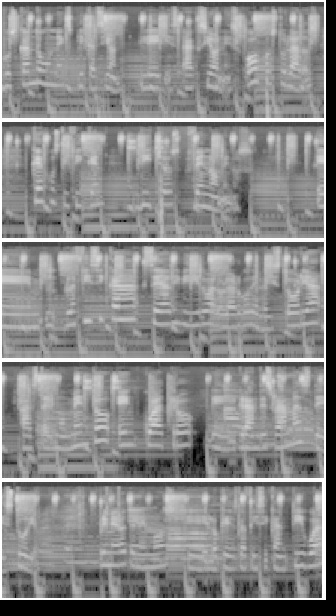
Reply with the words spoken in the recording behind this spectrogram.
buscando una explicación, leyes, acciones o postulados que justifiquen dichos fenómenos. Em, la física se ha dividido a lo largo de la historia hasta el momento en cuatro eh, grandes ramas de estudio. Primero tenemos eh, lo que es la física antigua,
